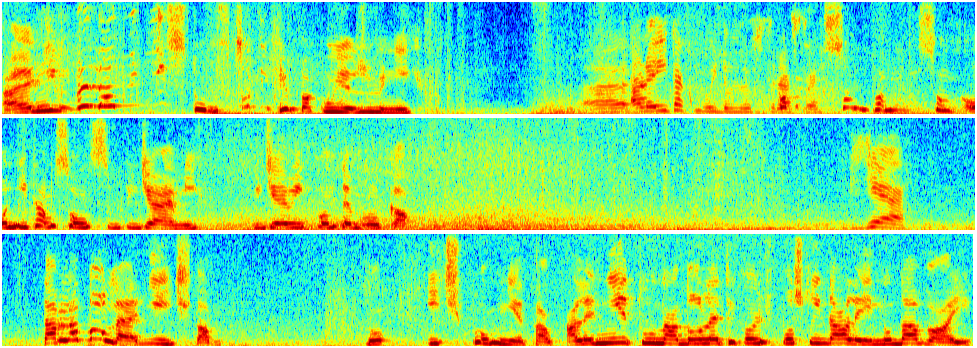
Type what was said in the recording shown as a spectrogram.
Ale nie wydawnictwów, co ty się pakujesz w nich? Ale i tak pójdę do strefy. Są tam, są, oni tam są, widziałem ich. Widziałem ich kątem oka. Gdzie? Tam na dole, nie idź tam. No, idź po mnie tam, ale nie tu na dole, tylko już poszli dalej, no dawaj.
